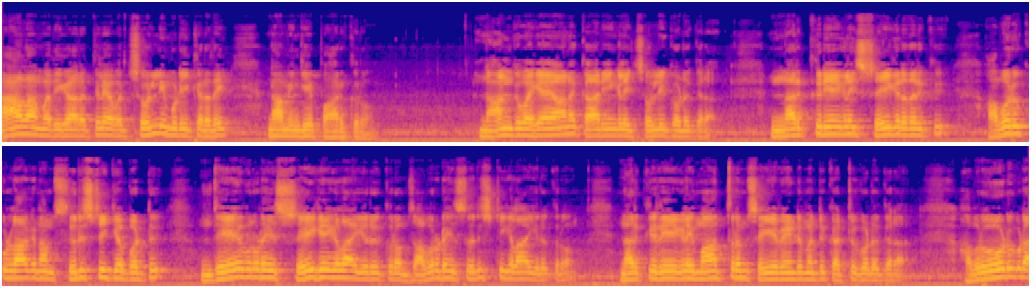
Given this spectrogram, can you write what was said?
நாலாம் அதிகாரத்தில் அவர் சொல்லி முடிக்கிறதை நாம் இங்கே பார்க்கிறோம். நான்கு வகையான காரியங்களை சொல்லிக் கொடுக்கிறார். நற்கிரியைகளை செய்கிறதற்கு அவருக்குள்ளாக நாம் சிருஷ்டிக்கப்பட்டு தேவனுடைய செய்கைகளாக இருக்கிறோம். அவருடைய சிருஷ்டிகளாக இருக்கிறோம். நற்கிரியைகளை மாத்திரம் செய்ய வேண்டும் என்று கற்றுக் கொடுக்கிறார் அவரோடு கூட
